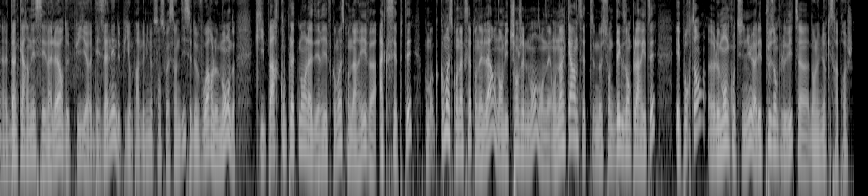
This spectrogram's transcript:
euh, d'incarner ces valeurs depuis euh, des années, depuis on parle de 1970, et de voir le monde qui part complètement à la dérive. Comment est-ce qu'on arrive à accepter Comment, est-ce qu'on accepte? On est là, on a envie de changer le monde, on, on incarne cette notion d'exemplarité, et pourtant euh, le monde continue à aller de plus en plus vite dans le mur qui se rapproche.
